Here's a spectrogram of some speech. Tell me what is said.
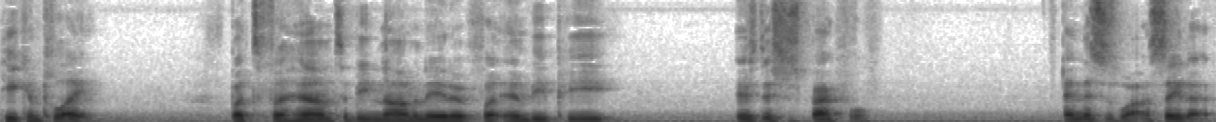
he can play. But for him to be nominated for MVP is disrespectful. And this is why I say that.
